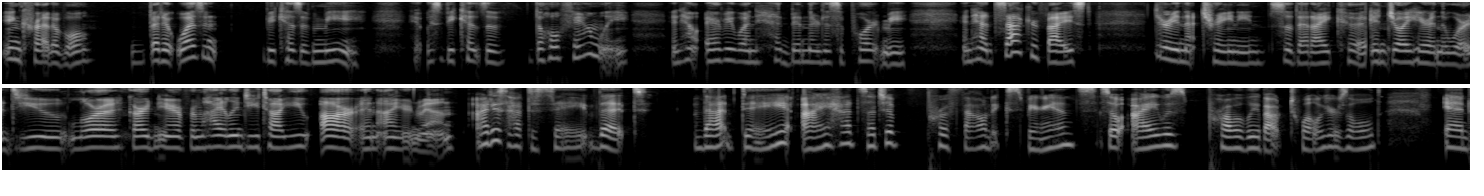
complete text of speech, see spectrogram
incredible. But it wasn't because of me, it was because of the whole family and how everyone had been there to support me and had sacrificed during that training so that I could enjoy hearing the words, You, Laura Gardner from Highland, Utah, you are an Ironman. I just have to say that that day I had such a profound experience. So I was probably about 12 years old and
